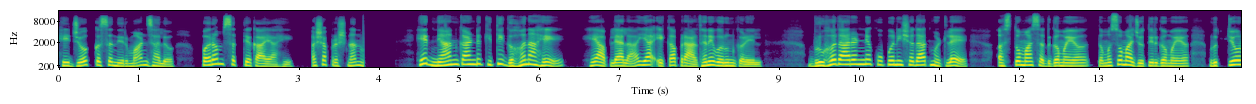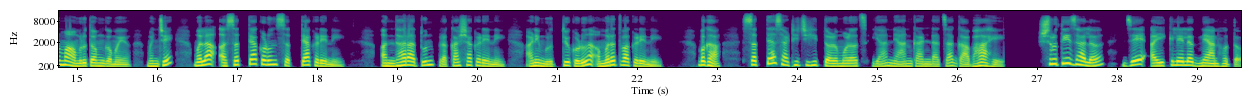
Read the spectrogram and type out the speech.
हे जग कसं निर्माण झालं? परमसत्य काय आहे? अशा प्रश्नांवर हे ज्ञानकांड किती गहन आहे हे आपल्याला या एका प्रार्थनेवरून कळेल. बृहदारण्यक उपनिषदात म्हटलंय अस्तोमा सद्गमय तमसोमा ज्योतिर्गमय मृत्योर्मा अमृतम गमय. म्हणजे मला असत्याकडून सत्याकडे ने. अंधारातून प्रकाशाकडे ने आणि मृत्यूकडून अमरत्वाकडे ने. बघा सत्यासाठीची ही तळमळच या ज्ञानकांडाचा गाभा आहे. श्रुती झालं जे ऐकलेलं ज्ञान होतं.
